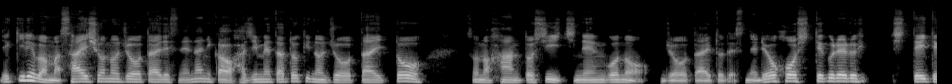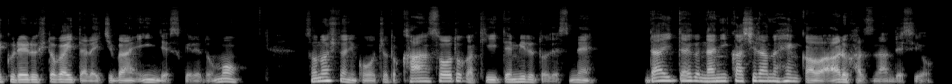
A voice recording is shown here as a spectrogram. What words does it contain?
できればまあ最初の状態ですね、何かを始めた時の状態と、その半年、一年後の状態とですね、両方知ってくれる、知っていてくれる人がいたら一番いいんですけれども、その人にこうちょっと感想とか聞いてみるとですね、大体何かしらの変化はあるはずなんですよ。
